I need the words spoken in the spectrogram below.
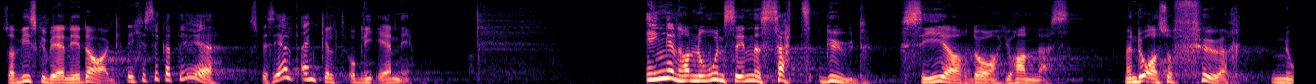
Så at vi skulle bli enige i dag, det er ikke sikkert det er spesielt enkelt å bli enig. Ingen har noensinne sett Gud, sier da Johannes. Men da altså før nå.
